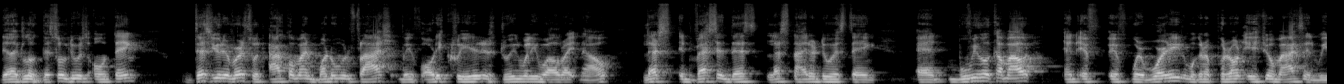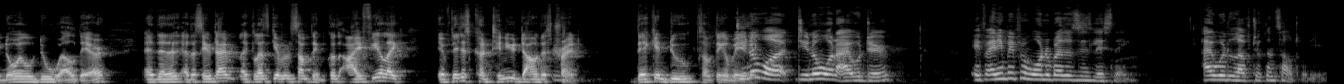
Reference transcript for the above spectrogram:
They're like, look, this will do its own thing. this universe with Aquaman, Wonder Woman, Flash, we've already created. It's doing really well right now. Let's invest in this. Let Snyder do his thing, and movie will come out. And if if we're worried, we're gonna put it on HBO Max, and we know it'll do well there. And then at the same time, like let's give him something because I feel like if they just continue down this trend, they can do something amazing. Do you know what? Do you know what I would do? If anybody from Warner Brothers is listening, I would love to consult with you.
